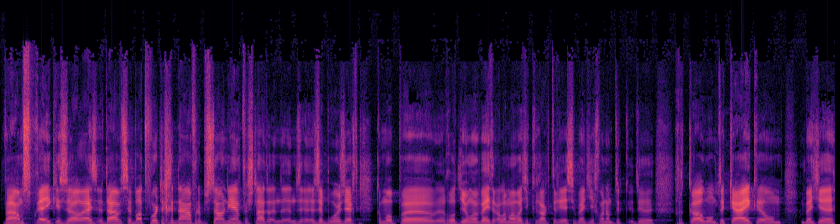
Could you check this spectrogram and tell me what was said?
waarom spreek je zo? Hij, David zegt, wat wordt er gedaan voor de persoon die hem verslaat? En, zijn broer zegt, kom op, uh, rotjongen, we weten allemaal wat je karakter is. Je bent hier gewoon om te, gekomen om te kijken, om een beetje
